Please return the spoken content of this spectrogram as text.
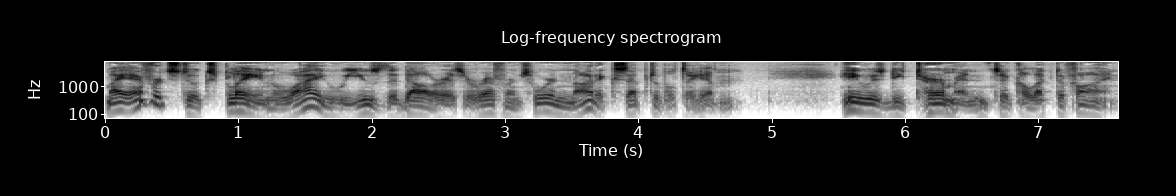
My efforts to explain why we use the dollar as a reference were not acceptable to him. He was determined to collect a fine.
